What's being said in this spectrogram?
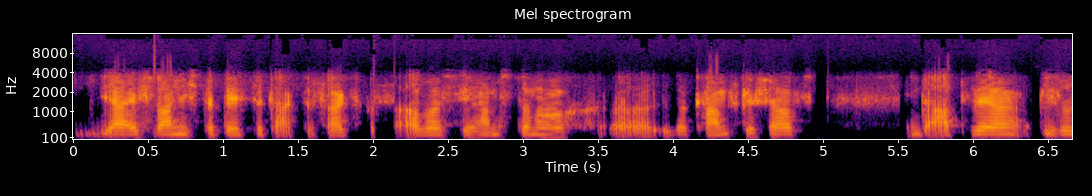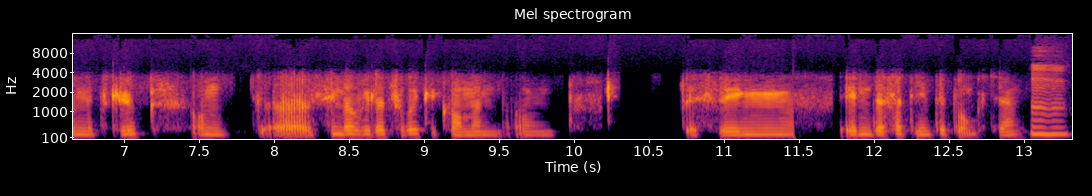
ja, es war nicht der beste Tag für Salzburg, aber sie haben es dann auch äh, über Kampf geschafft, in der Abwehr ein bisschen mit Glück und äh, sind auch wieder zurückgekommen und deswegen eben der verdiente Punkt. Ja. Mhm.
